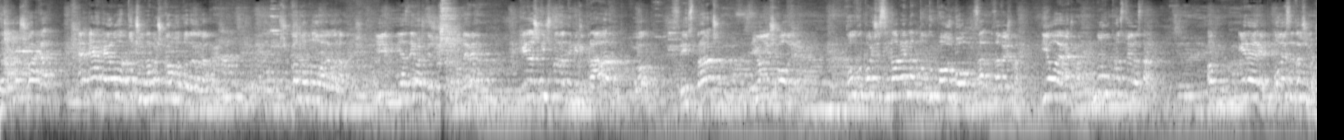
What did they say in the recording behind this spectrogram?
За да можеш вака, е, е, е, ова точно да можеш комотно да го направиш. Значи комотно ова да го направиш. И ја земаш тежината во тебе, гледаш кичма да ти биде права, о, се исправаш и одиш овде. Колку повеќе си наведна, толку поубаво за, за вежба. И ова е вежба. Многу просто и едноставно. Оп, еден ред, овде се држуваш.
